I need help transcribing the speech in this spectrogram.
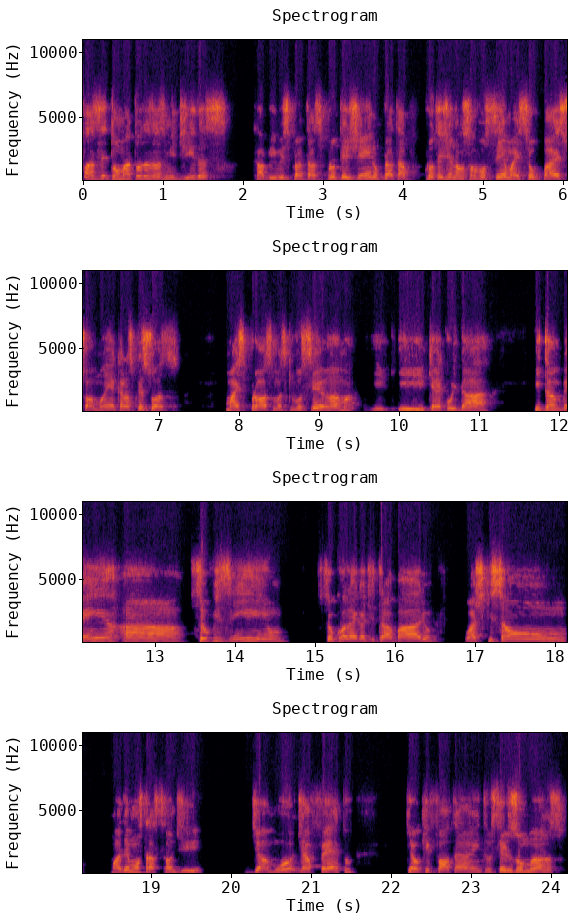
fazer, tomar todas as medidas cabíveis para estar tá se protegendo, para estar tá protegendo não só você, mas seu pai, sua mãe, aquelas pessoas mais próximas que você ama e, e quer cuidar, e também a, seu vizinho, seu colega de trabalho. Eu acho que são uma demonstração de, de amor, de afeto, que é o que falta entre os seres humanos.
